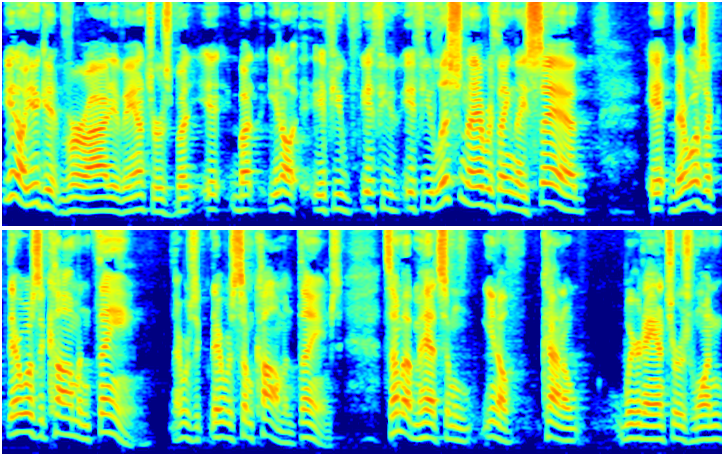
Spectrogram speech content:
you know, you get variety of answers, but it, but you know, if you if you if you listen to everything they said, it there was a there was a common theme. There was a, there was some common themes. Some of them had some you know kind of weird answers. One,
